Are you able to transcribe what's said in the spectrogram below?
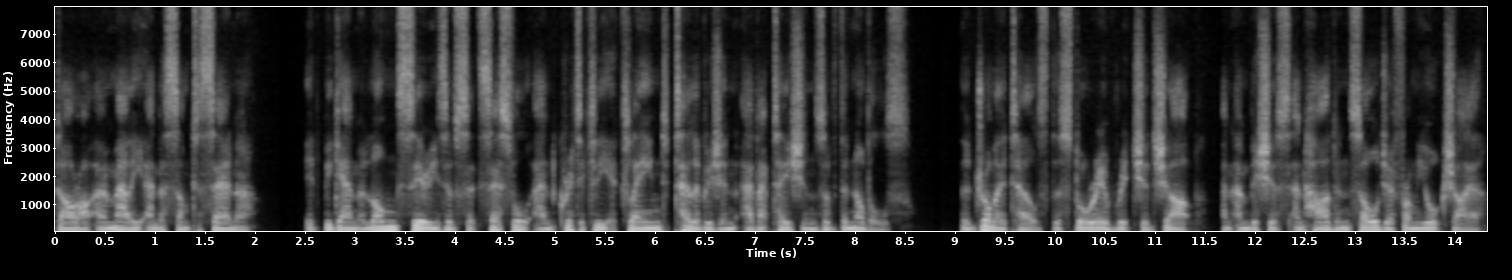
Daragh O'Malley and Assumpta Serna. It began a long series of successful and critically acclaimed television adaptations of the novels. The drama tells the story of Richard Sharpe, an ambitious and hardened soldier from Yorkshire.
